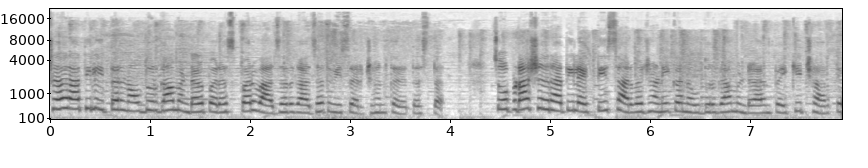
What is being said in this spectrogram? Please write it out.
शहरातील इतर नवदुर्गा मंडळ परस्पर वाजत गाजत विसर्जन करत असतात. चोपडा शहरातील एकतीस सार्वजनिक नवदुर्गा मंडळांपैकी चार ते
